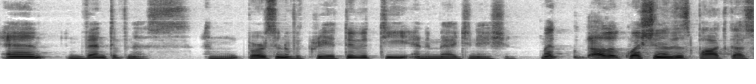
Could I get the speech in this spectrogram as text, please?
and inventiveness and person of creativity and imagination. My other question in this podcast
